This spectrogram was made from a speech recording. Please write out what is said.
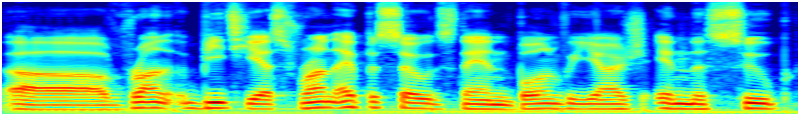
uh, run BTS run episodes, then Bon Voyage In the SOOP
